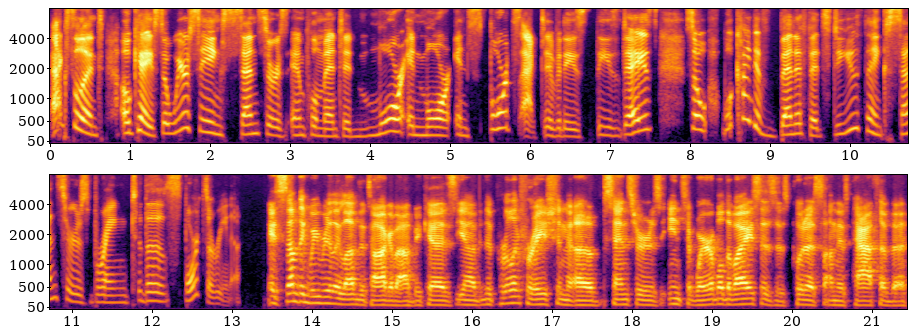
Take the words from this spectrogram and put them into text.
Excellent. Okay, so we're seeing sensors implemented more and more in sports activities these days. So, what kind of benefits do you think sensors bring to the sports arena? It's something we really love to talk about because, you know, the proliferation of sensors into wearable devices has put us on this path of the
